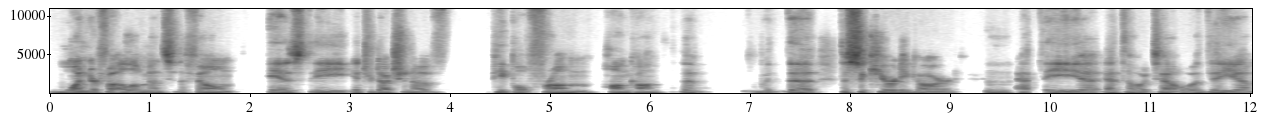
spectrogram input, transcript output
wonderful elements of the film is the introduction of people from Hong Kong, the with the the security guard Mhm. at the uh, at the hotel or the uh,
